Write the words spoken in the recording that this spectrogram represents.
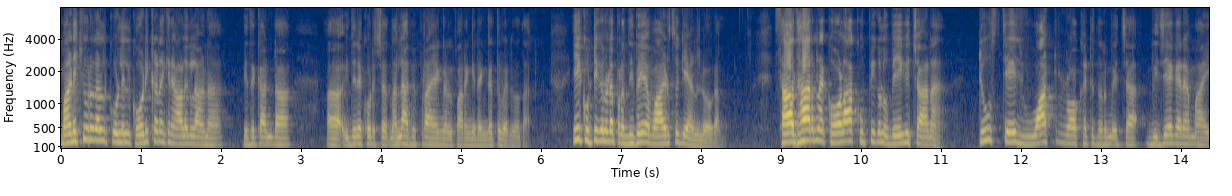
മണിക്കൂറുകൾക്കുള്ളിൽ കോടിക്കണക്കിന് ആളുകളാണ് ഇത് കണ്ട ഇതിനെക്കുറിച്ച് നല്ല അഭിപ്രായങ്ങൾ പറഞ്ഞ് രംഗത്ത് വരുന്നത്. ഈ കുട്ടികളുടെ പ്രതിഭയെ വാഴ്ത്തുകയാണ് ലോകം. സാധാരണ കോളാക്കുപ്പികൾ ഉപയോഗിച്ചാണ് ടു സ്റ്റേജ് വാട്ടർ റോക്കറ്റ് നിർമ്മിച്ച വിജയകരമായി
